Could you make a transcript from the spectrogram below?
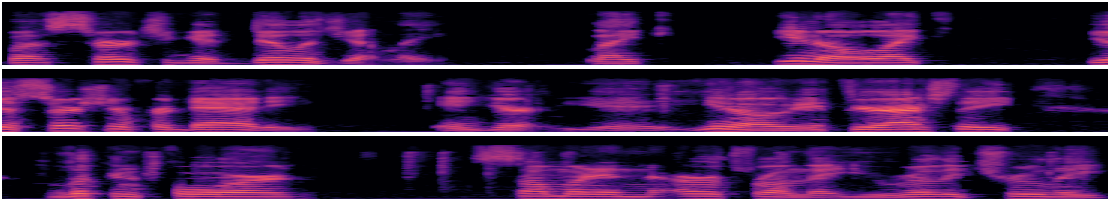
but searching it diligently. Like, you know, like you're searching for daddy and you're, you know, if you're actually looking for someone in the earth realm that you really truly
